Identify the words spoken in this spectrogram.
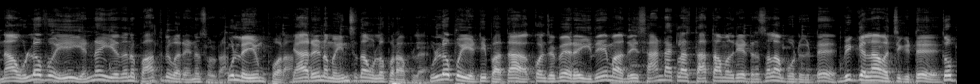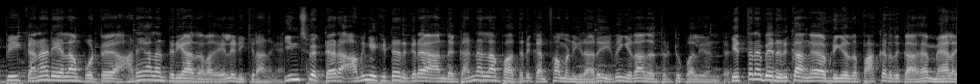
நான் உள்ள போய் என்ன ஏதுன்னு பாத்துட்டு வரேன்னு சொல்றான். உள்ளயும் போறான். யாரு? நம்ம இன்ஸ் தான் உள்ள போறாப்ல. உள்ள உள்ள போய் எட்டி பார்த்தா கொஞ்சம் பேர் இதே மாதிரி சாண்டா கிளாஸ் தாத்தா மாதிரியே ட்ரெஸ் எல்லாம் போட்டுக்கிட்டு விக் எல்லாம் வச்சுக்கிட்டு தொப்பி கண்ணாடி எல்லாம் போட்டு அடையாளம் தெரியாத வகையில நிக்கிறானுங்க. இன்ஸ்பெக்டர் அவங்க கிட்ட இருக்கிற அந்த கன் எல்லாம் பார்த்துட்டு கன்ஃபார்ம் பண்ணிக்கிறாரு இவங்க தான் அந்த திருட்டு பாலியன்ட்டு எத்தனை பேர் இருக்காங்க அப்படிங்கறத பாக்குறதுக்காக மேல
